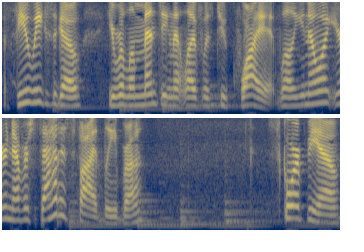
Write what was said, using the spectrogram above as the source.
A few weeks ago, you were lamenting that life was too quiet. Well, you know what? You're never satisfied, Libra. Scorpio,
